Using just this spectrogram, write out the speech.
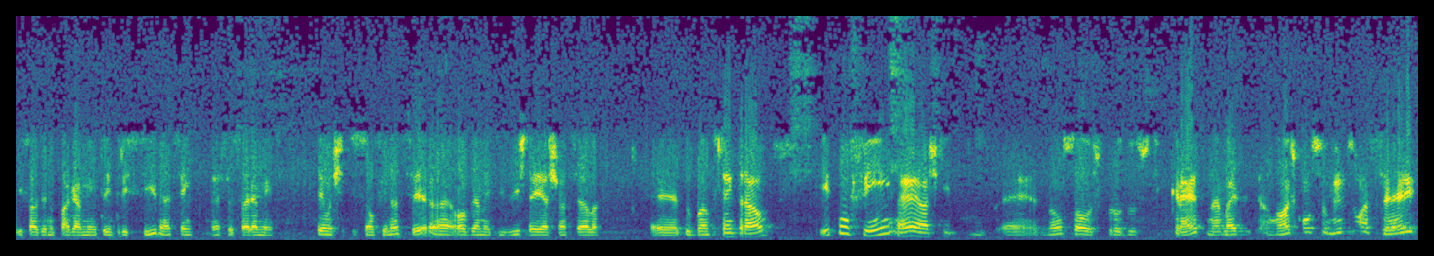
e fazendo pagamento entre si, né? Sem necessariamente ter uma instituição financeira, né? Obviamente existe aí a chancela é, do Banco Central. E por fim, né, eu acho que é, não só os produtos de crédito, né, mas nós consumimos uma série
